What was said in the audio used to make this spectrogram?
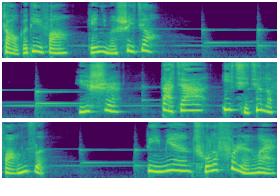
找个地方给你们睡觉。于是。大家一起进了房子，里面除了妇人外，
